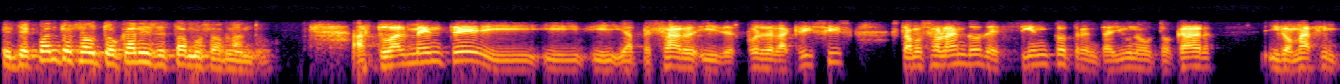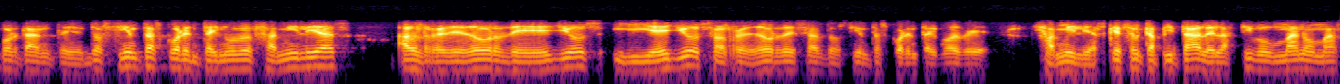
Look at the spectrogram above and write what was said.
¿de cuántos autocares estamos hablando? Actualmente y a pesar y después de la crisis, estamos hablando de 131 autocar y lo más importante, 249 familias alrededor de ellos y ellos alrededor de esas 249 familias, que es el capital, el activo humano más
